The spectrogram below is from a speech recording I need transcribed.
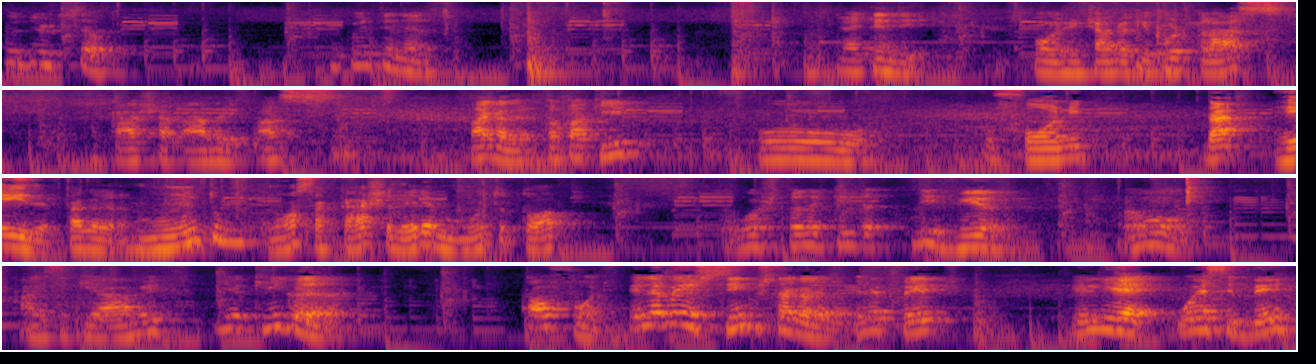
Meu Deus do céu. Não tô entendendo. Já entendi. Bom, a gente abre aqui por trás. A caixa abre assim. Tá, galera? Então tá aqui o, o fone da Razer, tá galera? Muito, nossa, a caixa dele é muito top. Tô gostando aqui de ver. Vamos, aí esse aqui abre e aqui, galera, tá o fone. Ele é meio simples, tá galera? Ele é preto. Ele é USB,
